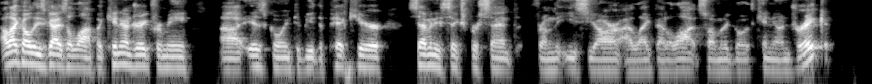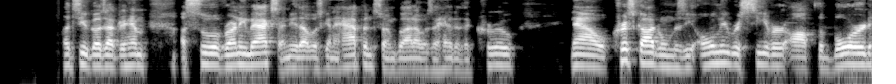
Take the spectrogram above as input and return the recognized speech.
I like all these guys a lot, but Kenyan Drake for me uh, is going to be the pick here. 76% from the ECR. I like that a lot. So I'm going to go with Kenyan Drake. Let's see who goes after him. A slew of running backs. I knew that was going to happen, so I'm glad I was ahead of the crew. Now, Chris Godwin was the only receiver off the board.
